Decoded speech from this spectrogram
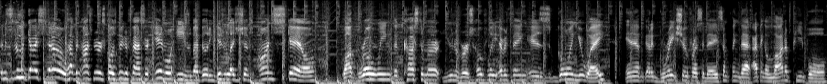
And this is the Luke Guys Show, helping entrepreneurs close bigger, faster, and more easily by building digital relationships on scale while growing the customer universe. Hopefully, everything is going your way. And I've got a great show for us today, something that I think a lot of people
